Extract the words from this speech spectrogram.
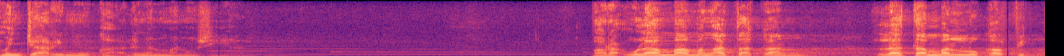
Mencari muka dengan manusia. Para ulama mengatakan la tamalluka fid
